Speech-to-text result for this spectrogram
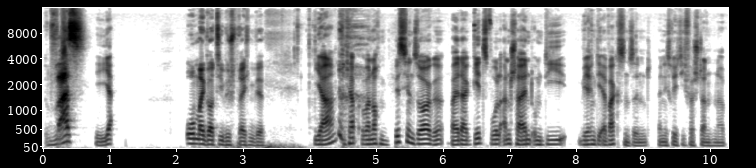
Was? Ja. Oh mein Gott, die besprechen wir. Ja, ich habe aber noch ein bisschen Sorge, weil da geht es wohl anscheinend um die, während die erwachsen sind, wenn ich es richtig verstanden habe.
